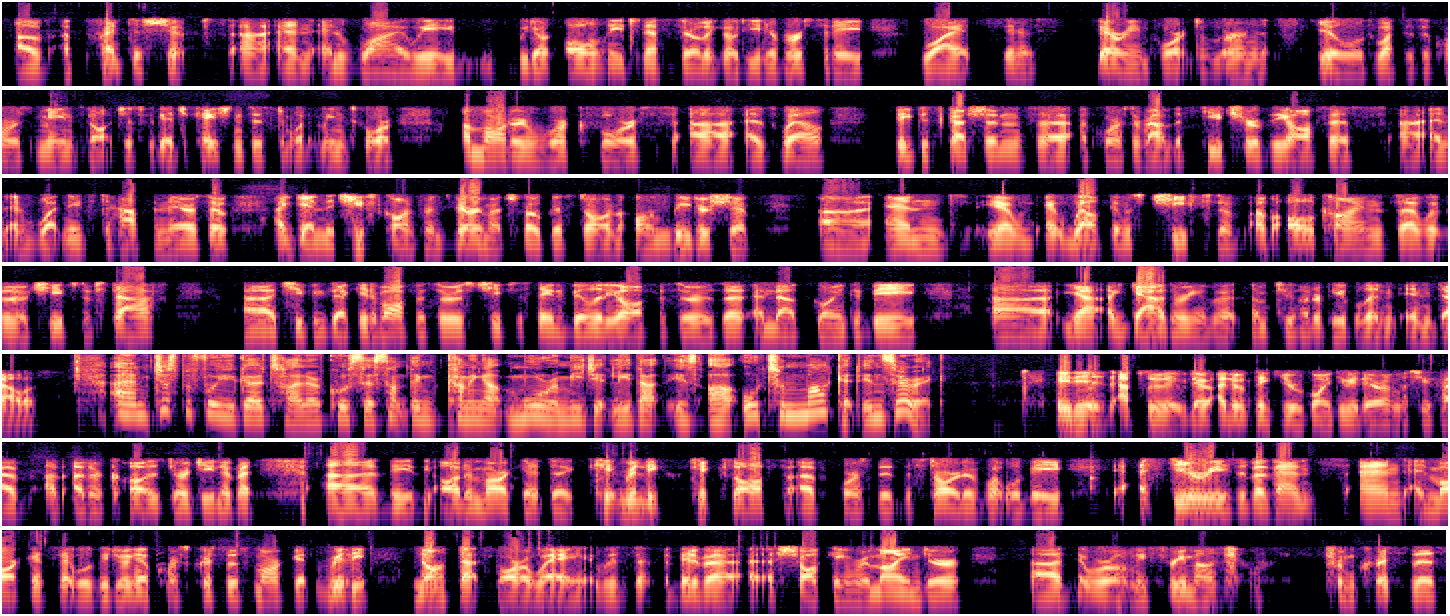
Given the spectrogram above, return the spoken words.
of apprenticeships uh, and and why we we don't all need to necessarily go to university. Why it's you know very important to learn skills. What this of course means not just for the education system, what it means for a modern workforce uh, as well. Big discussions, uh, of course, around the future of the office uh, and and what needs to happen there. So again, the Chiefs Conference very much focused on on leadership. Uh, and you know, it welcomes chiefs of, of all kinds, uh, whether they're chiefs of staff, uh, chief executive officers, chief sustainability officers, and that's going to be, uh, yeah, a gathering of about some 200 people in, in Dallas. And just before you go, Tyler, of course, there's something coming up more immediately that is our autumn market in Zurich. It is absolutely. I don't think you're going to be there unless you have other cause, Georgina. But uh, the the autumn market uh, really kicks off, of course, the, the start of what will be a series of events and and markets that we'll be doing. Of course, Christmas market really not that far away. It was a, bit of a, a shocking reminder uh, that we're only three months from Christmas,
